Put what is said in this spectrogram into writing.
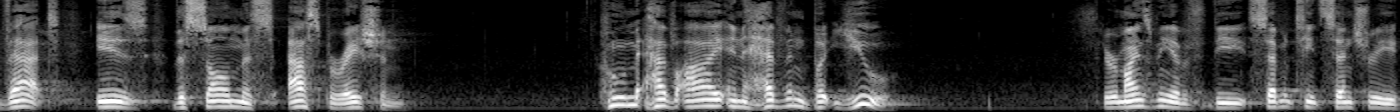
That is the psalmist's aspiration. Whom have I in heaven but you? It reminds me of the 17th century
